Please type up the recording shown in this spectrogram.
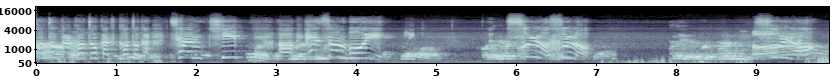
ขอโทษค่ะขอโทษค่ะขอโทษค่ะชันคิดเอ่อ handsome boy 술러 술러. 술러.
